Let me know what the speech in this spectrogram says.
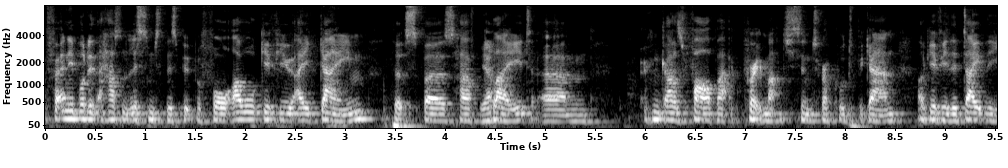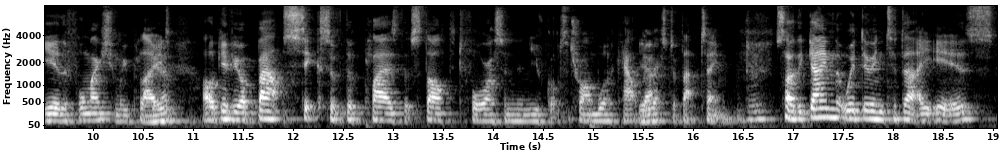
for anybody that hasn't listened to this bit before, I will give you a game that Spurs have Yeah. played. Um, it can go as far back pretty much since records began. I'll give you the date, the year, the formation we played. Yeah. I'll give you about six of the players that started for us, and then you've got to try and work out Yeah. the rest of that team. So, the game that we're doing today is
